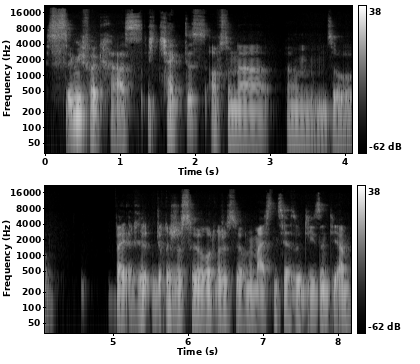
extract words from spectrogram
Es ist irgendwie voll krass. Ich check das auf so einer, ähm, so, weil Re Regisseure und Regisseurinnen meistens ja so die sind, die am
